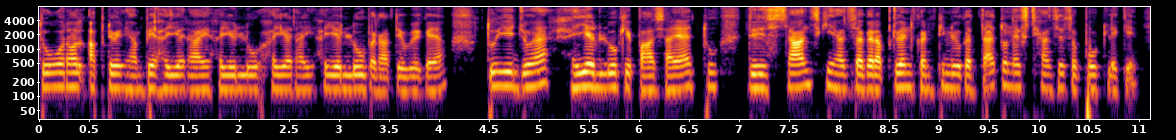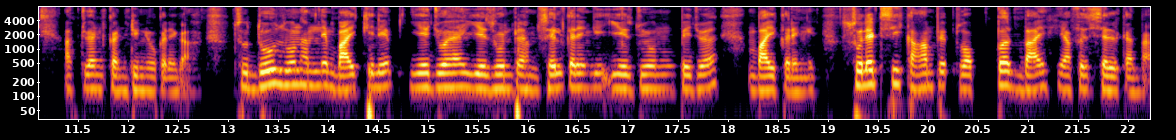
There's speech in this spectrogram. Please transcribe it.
तो ओवरऑल अप यहाँ पे higher high higher low higher high higher low बनाते हुए गया। तो ये जो है हायर लो के पास आया है। तो दिस चांस कि यहाँ से अगर अप ट्रेंड कंटिन्यू करता है तो नेक्स्ट यहाँ से सपोर्ट लेके अप ट्रेंड कंटिन्यू करेगा। सो so, दो जोन हमने बाई के लिए ये जो है ये जोन पे हम सेल करेंगे ये जोन पे जो है बाई करेंगे। सो लेट सी कहाँ पे प्रॉपर पर बाय या फिर सेल करना।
